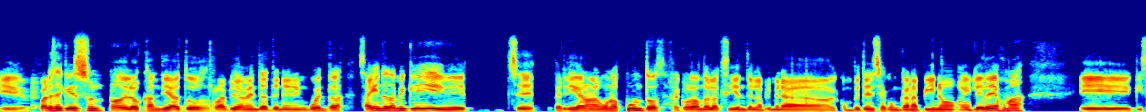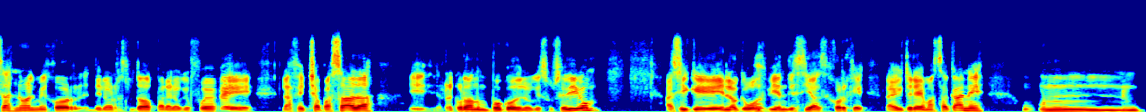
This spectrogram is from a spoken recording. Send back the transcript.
eh, me parece que es uno de los candidatos rápidamente a tener en cuenta, sabiendo también que eh, se desperdigaron algunos puntos, recordando el accidente en la primera competencia con Canapino y Ledesma. quizás no el mejor de los resultados para lo que fue la fecha pasada, recordando un poco de lo que sucedió. Así que en lo que vos bien decías, Jorge, la victoria de Mazacane, un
